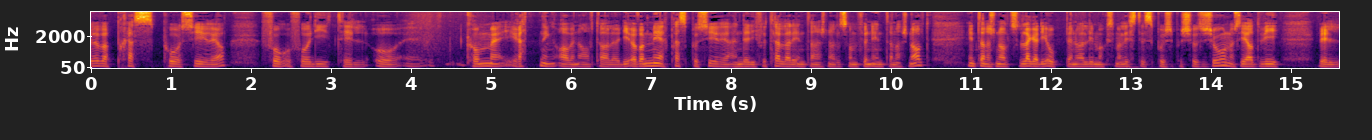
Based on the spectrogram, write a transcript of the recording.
øver press på Syria for å få de til å eh, komme i retning av en avtale. De øver mer press på Syria enn det de forteller det internasjonale samfunnet internasjonalt. Internasjonalt så legger de opp en veldig maksimalistisk posisjon og sier at vi vil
